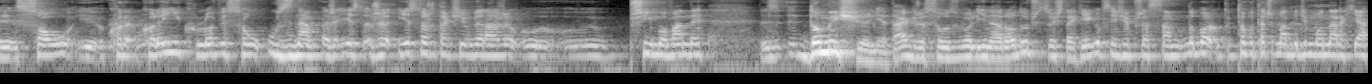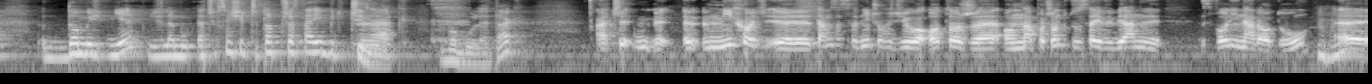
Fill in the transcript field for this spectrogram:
E, y, są, y, kolejni królowie są uznawane, że jest, że jest to, że tak się wyrażę, przyjmowane domyślnie, tak, że są z woli narodu, czy coś takiego, w sensie przez sam, no bo to też ma być monarchia domyślnie, nie? Źle mówię, znaczy w sensie, czy to przestaje być czynnik w ogóle, tak? A czy m- mi chodzi, e, tam zasadniczo chodziło o to, że on na początku zostaje wybierany z woli narodu, Mhm. e,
